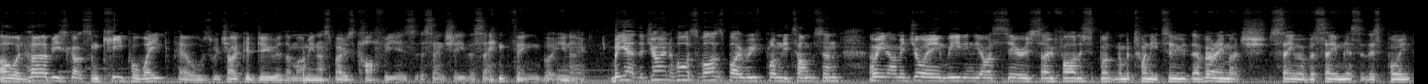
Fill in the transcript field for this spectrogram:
Oh, and Herby's got some keep awake pills, which I could do with them. I mean, I suppose coffee is essentially the same thing, but you know. But yeah, The Giant Horse of Oz by Ruth Plumly Thompson. I mean, I'm enjoying reading the Oz series so far. This is book number 22. They're very much same of a sameness at this point.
